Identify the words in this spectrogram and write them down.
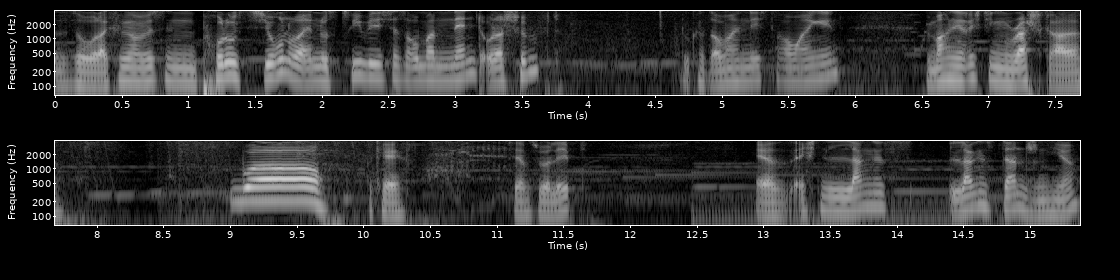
So, da kriegen wir ein bisschen Produktion oder Industrie, wie sich das auch immer nennt oder schimpft. Du kannst auch mal in den nächsten Raum reingehen. Wir machen hier richtigen Rush gerade. Wow. Okay. Sie haben es überlebt. Ja, das ist echt ein langes, langes Dungeon hier.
